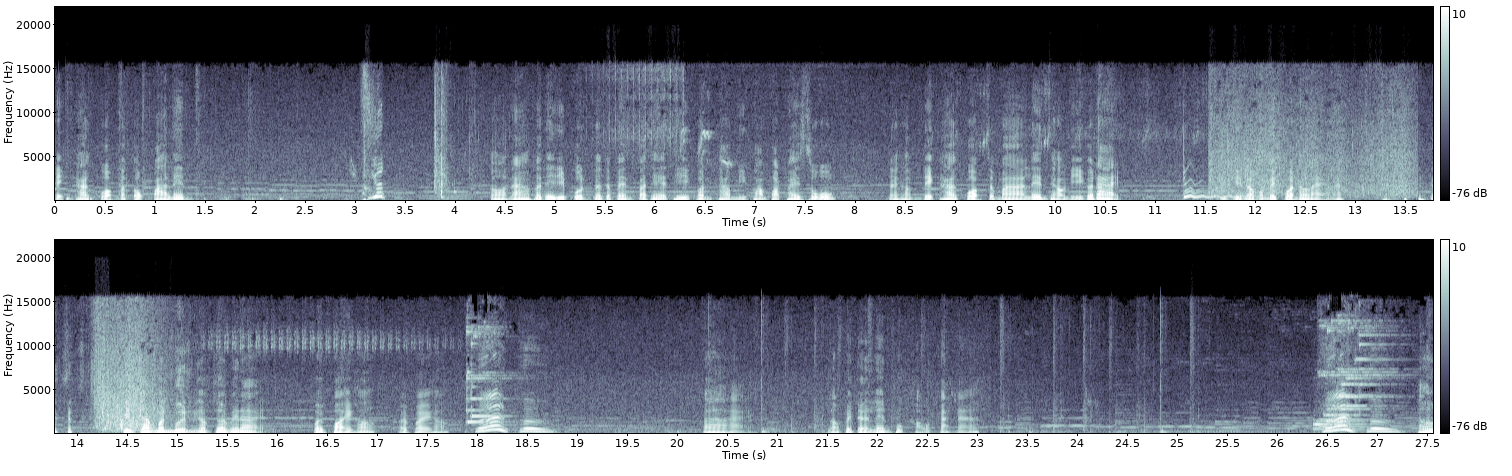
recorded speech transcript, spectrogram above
เด็กห้าขวบมาตกปลาเล่นหยุดก็นะประเทศญี่ปุ่นก็จะเป็นประเทศที่ค่อนข้างมีความปลอดภัยสูงนะครับ เด็กห้าขวบจะมาเล่นแถวนี้ก็ได้ จริงๆเราก็ไม่ควรเท่าไหร่อะนะจริงจังมันมึนครับช่วยไม่ได้ ปล่อยปล่อยๆเขาปล่อยปล่อยๆเขาเฮ้ยเฮ้ยไปเราไปเดินเล่นภูเขากันนะเฮ้ยเฮ้ยโอ้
